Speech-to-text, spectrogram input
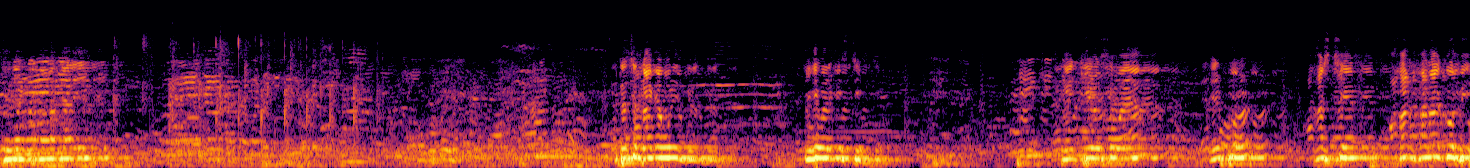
জুনিয়র কর্মচারী এটা হচ্ছে নাগামরিচ গাছ একেবারে মিষ্টি থ্যাংক ইউ সুমায়া এরপর আসছেন ফারহানা কবি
